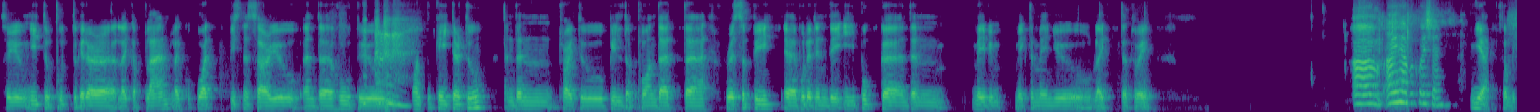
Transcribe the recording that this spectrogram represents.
So you need to put together uh, like a plan, like what business are you and uh, who do you want to cater to, and then try to build upon that uh, recipe, uh, put it in the ebook, uh, and then maybe make the menu like that way. Um, I have a question. Yeah, somebody.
